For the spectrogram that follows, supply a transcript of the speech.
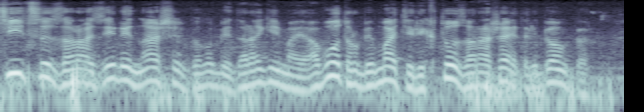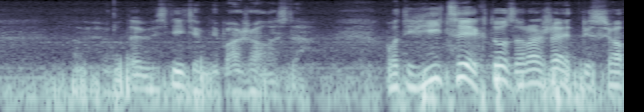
птицы заразили наших голубей. Дорогие мои, а вот руби матери, кто заражает ребенка? Вот объясните мне, пожалуйста. Вот яйце кто заражает песка,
